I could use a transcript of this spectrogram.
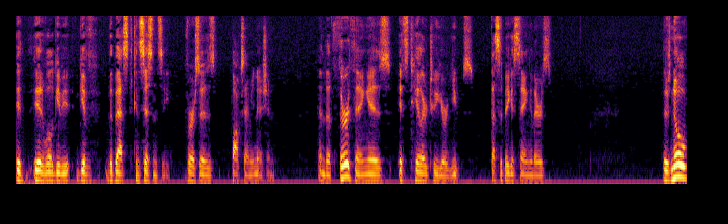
It it will give you give the best consistency versus box ammunition. And the third thing is it's tailored to your use. That's the biggest thing. There's there's no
